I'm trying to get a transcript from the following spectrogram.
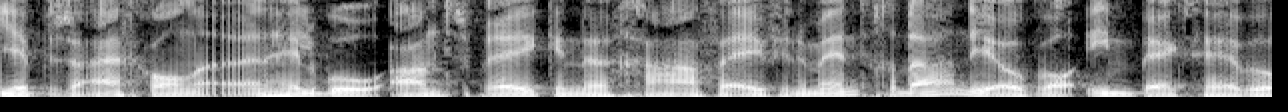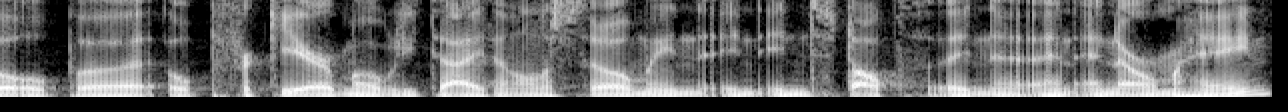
Je hebt dus eigenlijk al een heleboel aansprekende, gave evenementen gedaan. Die ook wel impact hebben op, eh, op verkeer, mobiliteit en alle stromen in, in, in de stad in, eh, en, en eromheen.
